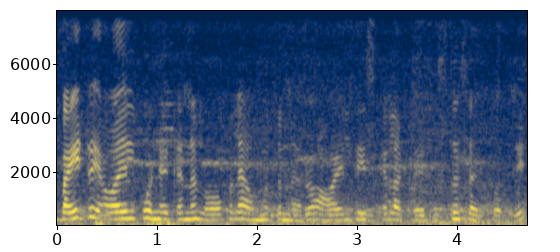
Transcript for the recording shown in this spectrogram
బయట ఆయిల్ కొనే కన్నా లోపలే అమ్ముతున్నారు. ఆయిల్ తీసుకెళ్ళి అక్కడ వేసిస్తే సరిపోద్ది.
